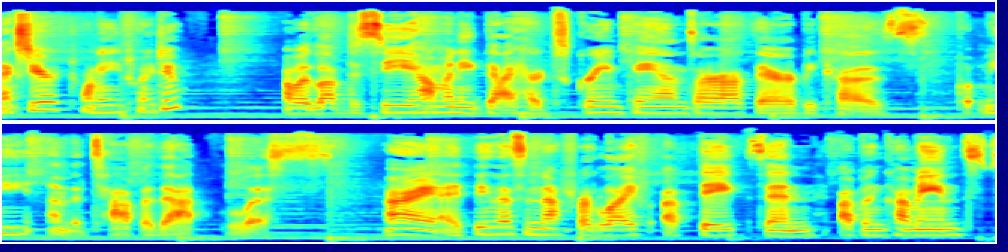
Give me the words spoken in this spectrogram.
next year, 2022. I would love to see how many diehard Scream fans are out there because put me on the top of that list. All right, I think that's enough for life updates and up and comings.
